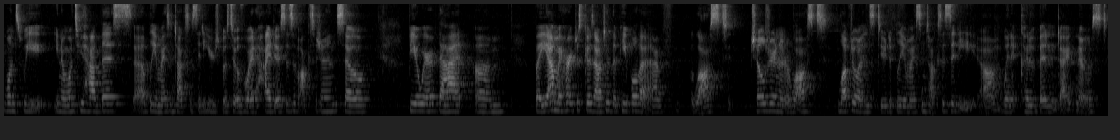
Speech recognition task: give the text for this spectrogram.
once we, you know, once you have this uh, bleomycin toxicity, you're supposed to avoid high doses of oxygen. So be aware of that. Um, but yeah, my heart just goes out to the people that have lost children or lost loved ones due to bleomycin toxicity um, when it could have been diagnosed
